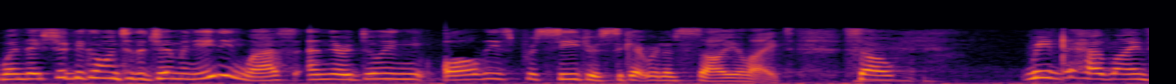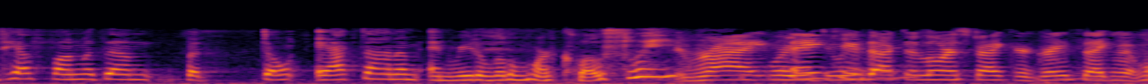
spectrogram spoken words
when they should be going to the gym and eating less and they're doing all these procedures to get rid of cellulite. So read the headlines, have fun with them, but don't act on them and read a little more closely. Right. before you Thank you. Dr. Lauren Streicher. Great segment.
